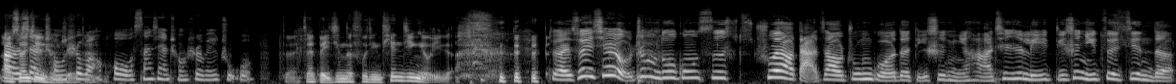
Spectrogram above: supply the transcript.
二三线线城市城市往后三线城市为主。对，在北京的附近，天津有一个。对，所以其实有这么多公司说要打造中国的迪士尼哈，其实离迪士尼最近的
